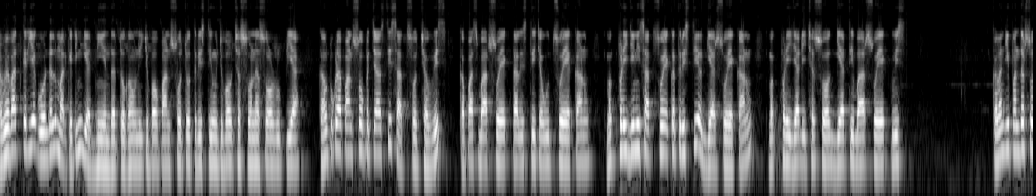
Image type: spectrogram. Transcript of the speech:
હવે વાત કરીએ ગોંડલ માર્કેટિંગ યાર્ડની અંદર તો ઘઉં નીચો ભાવ પાંચસો ચોત્રીસથી ઊંચો ભાવ છસો ને સોળ રૂપિયા. ઘઉં ટુકડા પાંચસો પચાસથી સાતસો છવ્વીસ. કપાસ બારસો એકતાલીસથી ચૌદસો એકાણું, મગફળી ઝીણી સાતસો એકત્રીસથી અગિયારસો એકાણું, મગફળી જાડી છસો અગિયારથી બારસો એકવીસ, કલંજી પંદરસો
